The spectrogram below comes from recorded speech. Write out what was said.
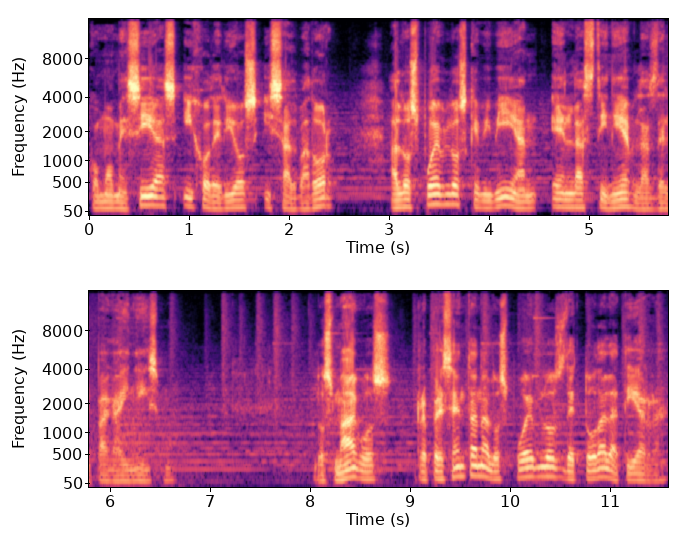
como Mesías, Hijo de Dios y Salvador, a los pueblos que vivían en las tinieblas del paganismo. Los magos representan a los pueblos de toda la tierra,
